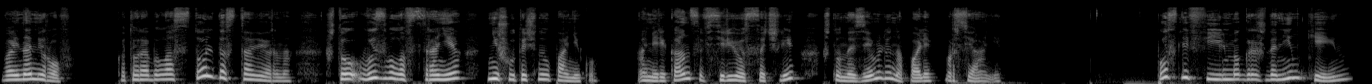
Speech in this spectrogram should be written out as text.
«Война миров», которая была столь достоверна, что вызвала в стране нешуточную панику. Американцы всерьез сочли, что на Землю напали марсиане. После фильма «Гражданин Кейн»,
